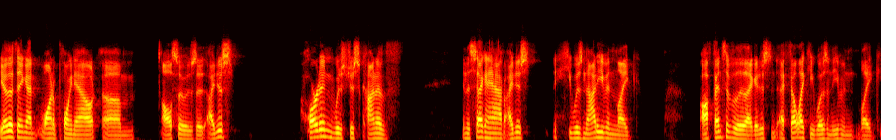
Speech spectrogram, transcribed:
The other thing I want to point out um, also is that I just Harden was just kind of in the second half. I just he was not even like offensively. Like I just I felt like he wasn't even like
